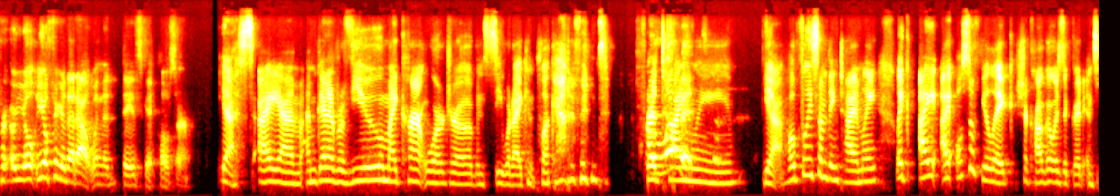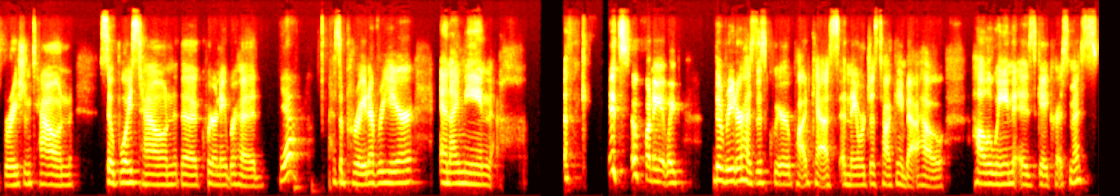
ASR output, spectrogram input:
Or you'll you'll figure that out when the days get closer. Yes, I am. Um, I'm gonna review my current wardrobe and see what I can pluck out of it for a timely. Yeah, hopefully something timely. Like I, I also feel like Chicago is a good inspiration town. So Boys Town, the queer neighborhood, yeah, has a parade every year, and I mean, it's so funny. Like the reader has this queer podcast, and they were just talking about how Halloween is gay Christmas.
